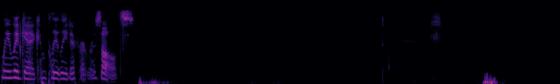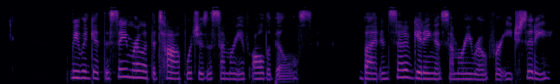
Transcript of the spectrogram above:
we would get completely different results. We would get the same row at the top, which is a summary of all the bills, but instead of getting a summary row for each city,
